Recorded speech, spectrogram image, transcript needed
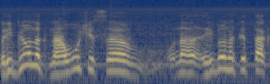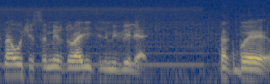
ребенок научится, ребенок и так научится между родителями вилять как бы,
